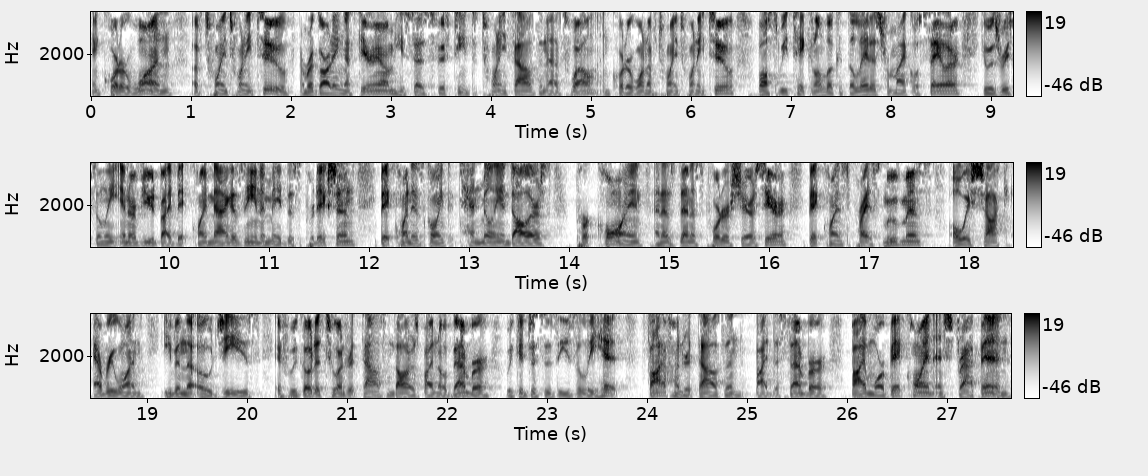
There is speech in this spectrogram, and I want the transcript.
in quarter one of 2022. And regarding Ethereum, he says 15 to 20,000 as well in quarter one of 2022. We'll also be taking a look at the latest from Michael Saylor. He was recently interviewed by Bitcoin Magazine and made this prediction. Bitcoin is going to $10 million per coin. And as Dennis Porter shares here, Bitcoin's price movements always shock everyone, even the OGs. If we go to $200,000 by November, we could just as easily hit 500,000 by December, buy more Bitcoin and strap in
